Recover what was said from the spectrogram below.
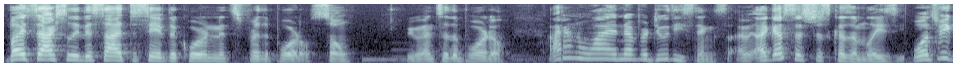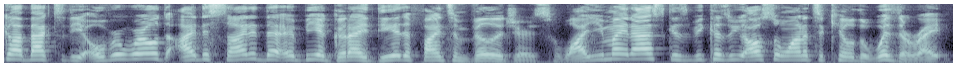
Bites actually decided to save the coordinates for the portal. So we went to the portal. I don't know why I never do these things. I, I guess it's just because I'm lazy. Once we got back to the overworld, I decided that it'd be a good idea to find some villagers. Why you might ask is because we also wanted to kill the wither, right?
